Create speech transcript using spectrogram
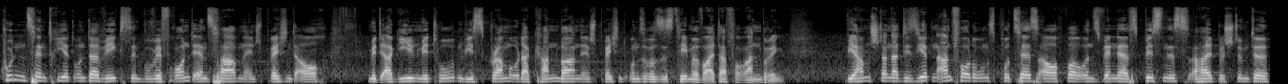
kundenzentriert unterwegs sind, wo wir Frontends haben, entsprechend auch mit agilen Methoden wie Scrum oder Kanban entsprechend unsere Systeme weiter voranbringen. Wir haben einen standardisierten Anforderungsprozess auch bei uns. Wenn das Business halt bestimmte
